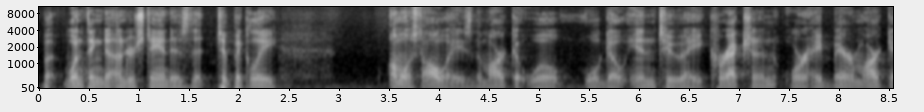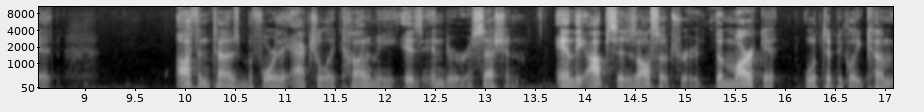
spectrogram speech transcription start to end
But one thing to understand is that typically, almost always, the market will will go into a correction or a bear market oftentimes before the actual economy is into a recession. And the opposite is also true. The market will typically come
